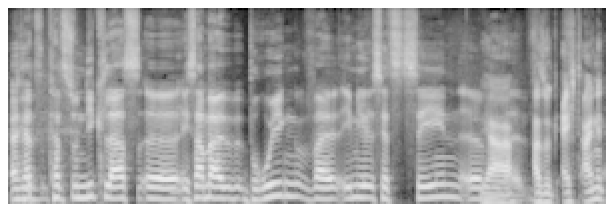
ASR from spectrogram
also- kannst, kannst du Niklas, äh, ich sag mal, beruhigen, weil Emil ist jetzt zehn. Ähm, Ja, äh, also echt eine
